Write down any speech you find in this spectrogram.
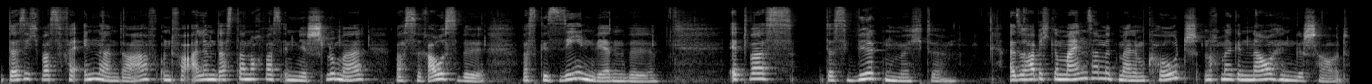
dass ich was verändern darf und vor allem, dass da noch was in mir schlummert, was raus will, was gesehen werden will. Etwas, das wirken möchte. Also habe ich gemeinsam mit meinem Coach nochmal genau hingeschaut.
